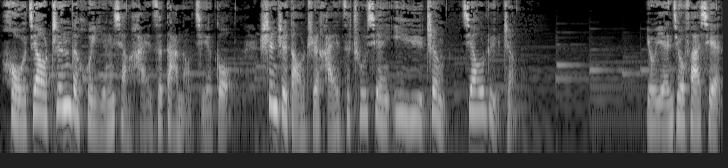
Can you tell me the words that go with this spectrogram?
吼叫真的会影响孩子大脑结构，甚至导致孩子出现抑郁症、焦虑症。有研究发现。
